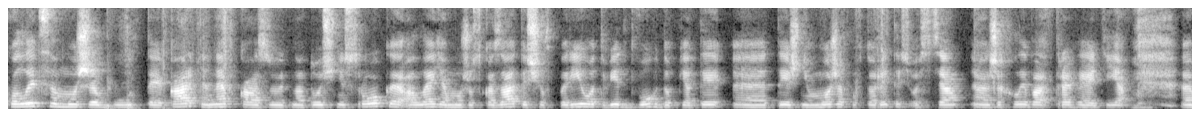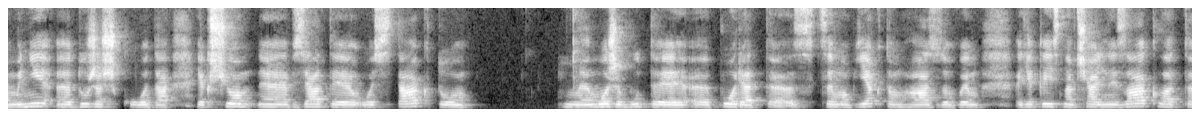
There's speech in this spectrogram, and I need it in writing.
Коли це може бути? Карти не вказують на точні сроки, але я можу сказати, що в період від 2 до 5 е, тижнів може повторитись ось ця жахлива трагедія. Мені дуже шкода. Якщо взяти ось так, то Може бути е, поряд е, з цим об'єктом газовим якийсь навчальний заклад е,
